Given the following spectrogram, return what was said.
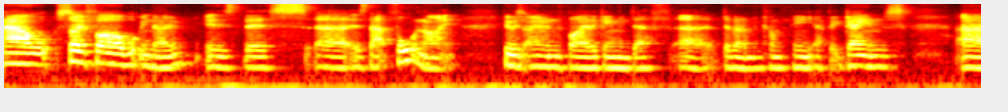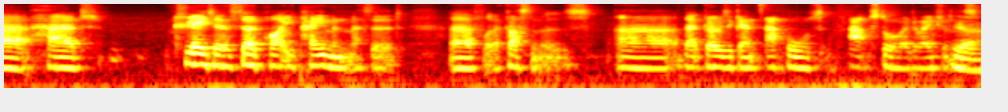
Now, so far, what we know is this uh, is that Fortnite, who is owned by the gaming dev uh, development company Epic Games, uh, had created a third-party payment method uh, for their customers uh, that goes against Apple's App Store regulations. Yeah.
